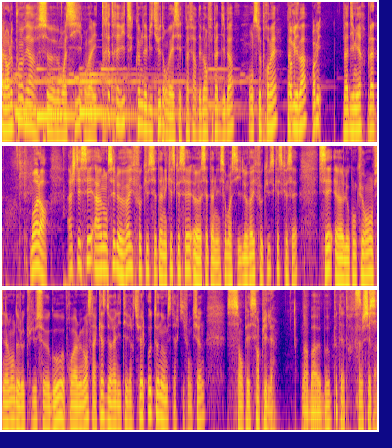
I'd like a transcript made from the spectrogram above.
Alors le point VR ce mois-ci, on va aller très très vite, comme d'habitude. On va essayer de pas faire débat, on fait pas de débat. On se le promet? Pas Promis. de débat? Promis. Vladimir? Vlad. Bon alors, HTC a annoncé le Vive Focus cette année. Qu'est-ce que c'est euh, cette année, ce mois-ci? Le Vive Focus, qu'est-ce que c'est? C'est euh, le concurrent finalement de l'Oculus Go, euh, probablement. C'est un casque de réalité virtuelle autonome, c'est-à-dire qui fonctionne sans PC. Sans pile. Non, bah, bah, peut-être, ça je sais pas.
